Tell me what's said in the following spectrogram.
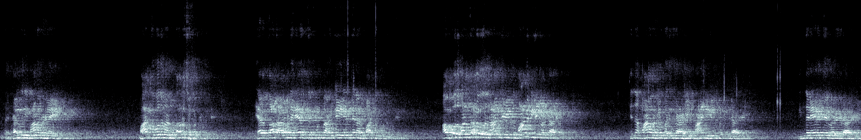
இந்த கல்லூரி மாணவர்களை பார்த்தபோது நான் பரவசப்பட்டிருந்தேன் ஏறத்தால் அரை மணி நேரத்துக்கு முன்பு அங்கே இருந்து நான் பார்த்துக் கொண்டிருந்தேன். அப்போது பார்த்தால் ஒரு நான்கு ஐந்து மாணவிகள் வந்தார்கள். என்ன மாணவர்கள் வருகிறார்கள்? மாணவிகள் வருகிறார்கள். இந்த நேரத்தில் வருகிறார்கள்.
